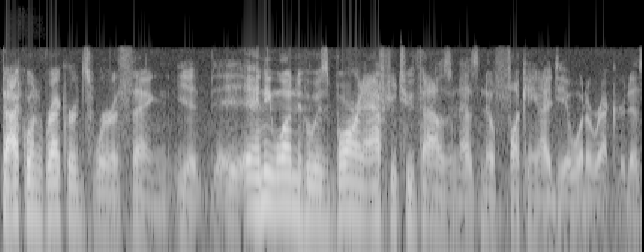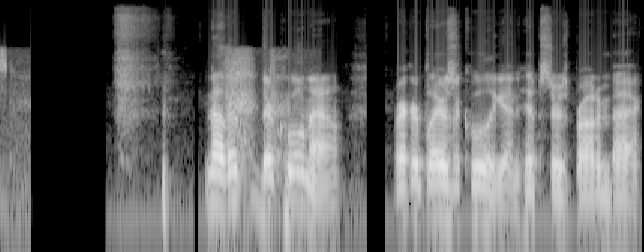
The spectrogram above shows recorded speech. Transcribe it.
back when records were a thing. Y anyone who was born after 2000 has no fucking idea what a record is. No, they're they're cool now. Record players are cool again. Hipsters brought them back.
